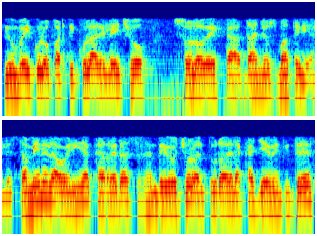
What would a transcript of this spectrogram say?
y un vehículo particular. El hecho solo deja daños materiales. También en la avenida Carrera 68, a la altura de la calle 23,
